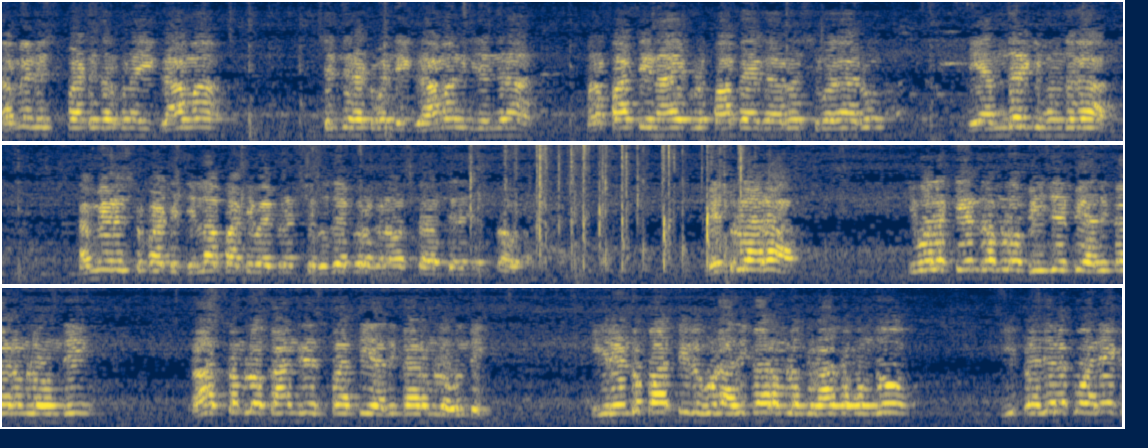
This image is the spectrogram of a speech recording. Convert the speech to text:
కమ్యూనిస్ట్ పార్టీ తరఫున ఈ గ్రామ చెందినటువంటి గ్రామానికి చెందిన మన పార్టీ నాయకులు పాపయ్య గారు శివ గారు మీ అందరికీ ముందుగా కమ్యూనిస్ట్ పార్టీ జిల్లా పార్టీ వైపు నుంచి హృదయపూర్వక నమస్కారం తెలియజేస్తా ఉన్నాను మిత్రులారా ఇవాళ కేంద్రంలో బీజేపీ అధికారంలో ఉంది రాష్ట్రంలో కాంగ్రెస్ పార్టీ అధికారంలో ఉంది. ఈ రెండు పార్టీలు కూడా అధికారంలోకి రాకముందు ఈ ప్రజలకు అనేక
